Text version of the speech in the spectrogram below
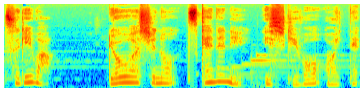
次は両足の付け根に意識を置いて、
